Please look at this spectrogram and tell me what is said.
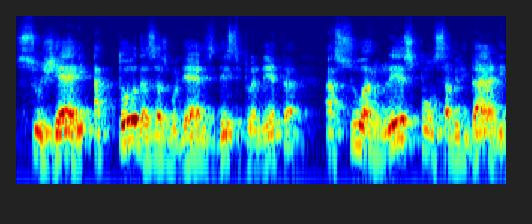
sugere a todas as mulheres deste planeta a sua responsabilidade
